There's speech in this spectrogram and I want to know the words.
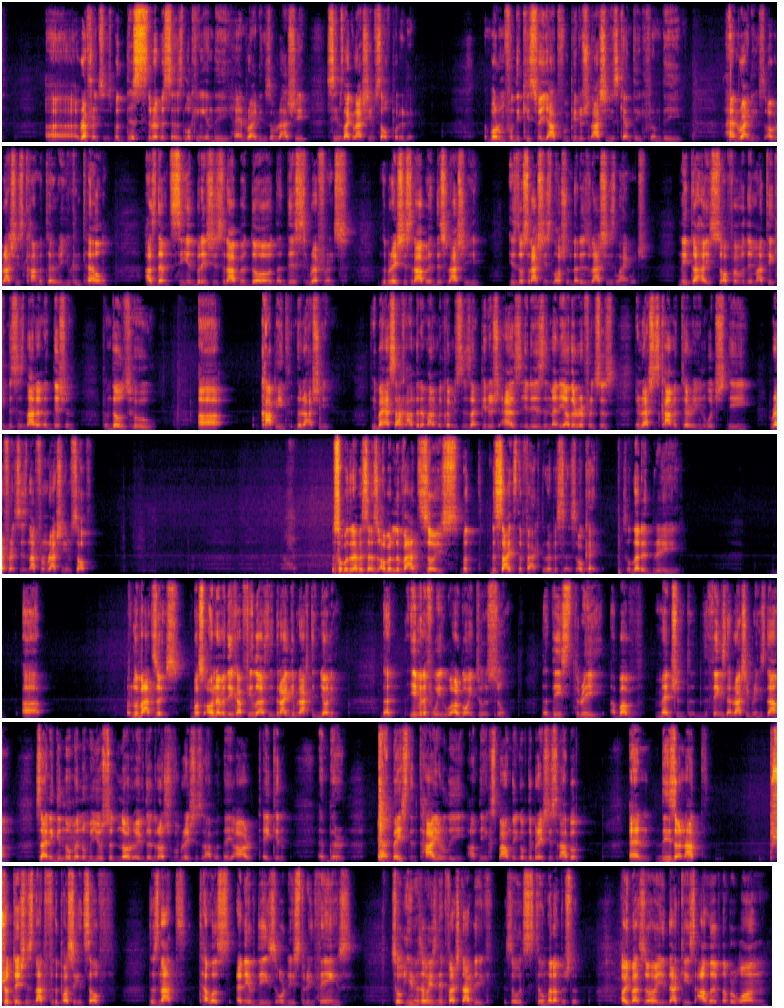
uh, references, but this the Rebbe says, looking in the handwritings of Rashi, seems like Rashi himself put it in. Warum von the Kisve Yad from Pirush Rashi is kentig from the handwritings of Rashi's commentary, you can tell as them see in Bereshis Rabbe do that this reference, the Bereshis Rabbe in this Rashi, is those Rashi's lotion, that is Rashi's language. Nita Haisofa the Matikim. This is not an addition from those who uh, copied the Rashi. As it is in many other references in Rashi's commentary, in which the reference is not from Rashi himself. So, but the Rebbe says, "Aber levad zois." But besides the fact, the Rebbe says, "Okay, so let it be." Uh, levad zois was in yonim. That even if we are going to assume that these three above mentioned the things that Rashi brings down, seine genommen und auf der Drosche vom Rabbah. They are taken and they're based entirely on the expounding of the Rishis Rabbah. And these are not pshutish, it's not for the Pasuk itself, does not tell us any of these or these three things. So even though he's verstandig, so it's still not understood in that case, Aleph, number one,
